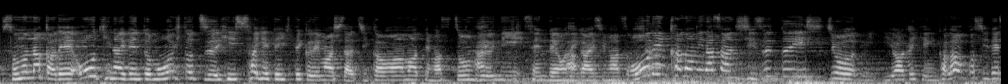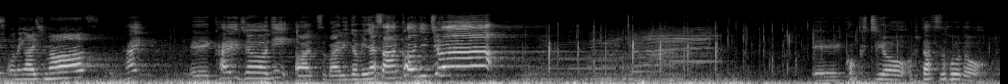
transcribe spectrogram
その中で大きなイベントもう一つ引っ提げてきてくれました。時間は余ってます。存分に宣伝お願いします。はい、応援歌の皆さん、雫石町岩手県からお越しです。お願いします。はい、えー、会場にお集まりの皆さん、こんにちは。えー、告知を2つほど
